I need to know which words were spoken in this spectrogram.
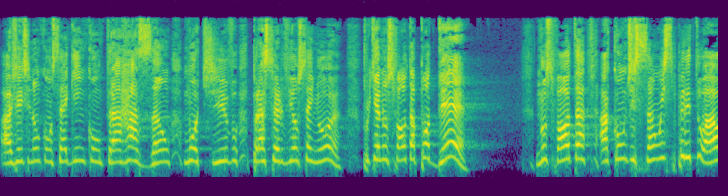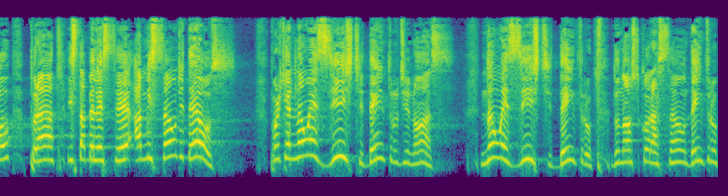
a gente não consegue encontrar razão, motivo para servir ao Senhor, porque nos falta poder. Nos falta a condição espiritual para estabelecer a missão de Deus. Porque não existe dentro de nós, não existe dentro do nosso coração, dentro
